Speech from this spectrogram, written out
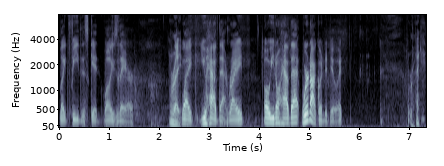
like feed this kid while he's there. right, Like you have that, right? Oh, you don't have that? We're not going to do it. right.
